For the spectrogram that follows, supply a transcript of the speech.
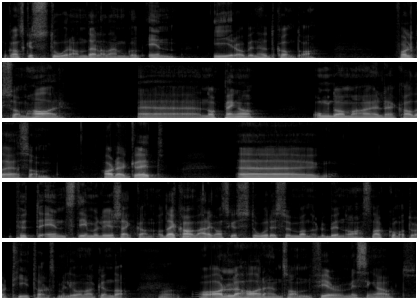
ganske stor andel av dem gått inn i Robin Hood-kontoer. Folk som har eh, nok penger, ungdommer eller hva det er som har det helt greit, eh, putte inn stimulisjekkene. Og det kan være ganske store summer når du begynner å snakke om at du har titalls millioner kunder. Wow. Og alle har en sånn fear of missing out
